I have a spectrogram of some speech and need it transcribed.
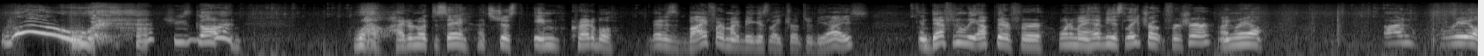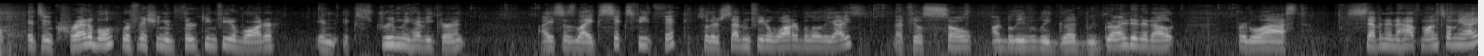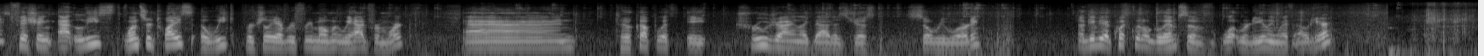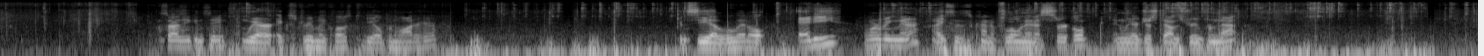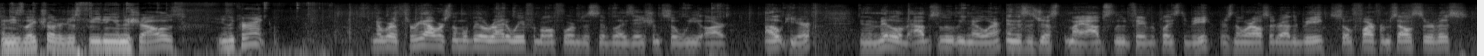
Woo! she's gone. Wow, I don't know what to say. That's just incredible. That is by far my biggest lake trout through the ice. And definitely up there for one of my heaviest lake trout for sure. Unreal. Unreal. It's incredible. We're fishing in 13 feet of water in extremely heavy current. Ice is like six feet thick, so there's seven feet of water below the ice. That feels so unbelievably good. We've grinded it out for the last seven and a half months on the ice, fishing at least once or twice a week, virtually every free moment we had from work. And to hook up with a true giant like that is just so rewarding. I'll give you a quick little glimpse of what we're dealing with out here. So as you can see, we are extremely close to the open water here. You can see a little eddy forming there. Ice is kind of flowing in a circle and we are just downstream from that. And these lake trout are just feeding in the shallows in the current. Now we're a three hour snowmobile ride away from all forms of civilization, so we are out here in the middle of absolutely nowhere. And this is just my absolute favorite place to be. There's nowhere else I'd rather be. So far from cell service,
